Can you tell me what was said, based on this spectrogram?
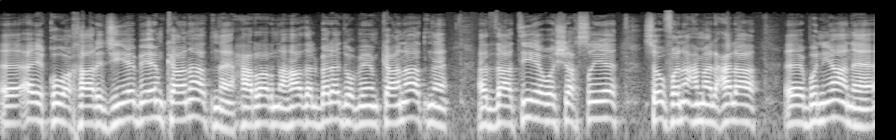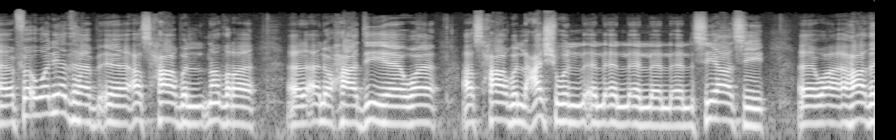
أي قوة خارجية بإمكاناتنا. حررنا هذا البلد وبإمكاناتنا الذاتية والشخصية. سوف نعمل على آه، بنيانه. آه، وليذهب أصحاب النظرة الأحادية وأصحاب العشو السياسي. وهذه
